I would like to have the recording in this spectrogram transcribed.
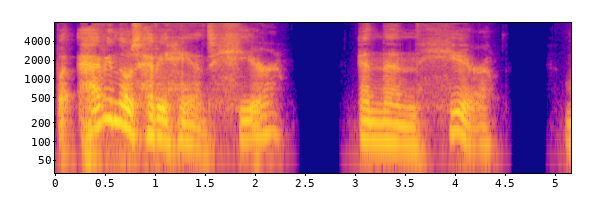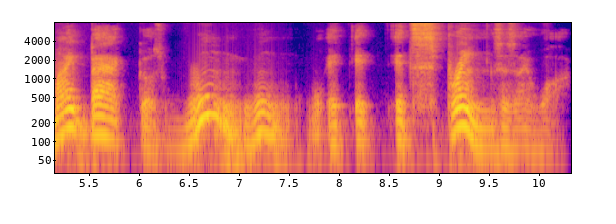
But having those heavy hands here and then here, my back goes woom, woom. It, it, it springs as I walk.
